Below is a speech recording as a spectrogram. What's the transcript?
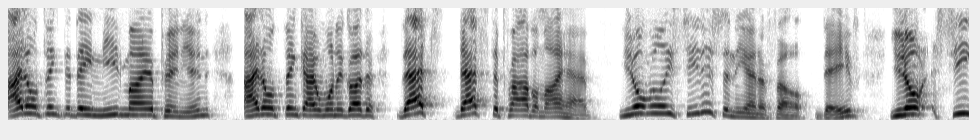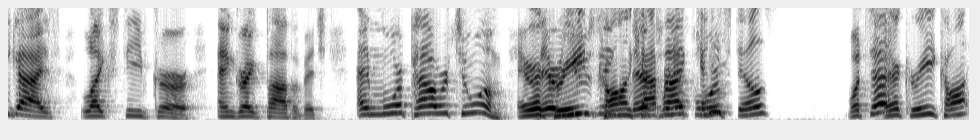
I don't think that they need my opinion. I don't think I want to go out there. That's that's the problem I have. You don't really see this in the NFL, Dave. You don't see guys like Steve Kerr and Gregg Popovich, and more power to them. Eric They're Reid, Colin Kaepernick, Kenny Stills. What's that? Eric Reid, Colin,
